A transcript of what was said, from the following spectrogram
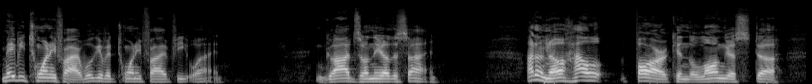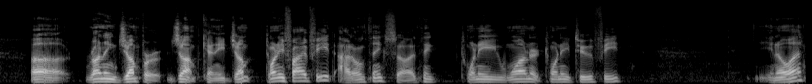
maybe 25. We'll give it 25 feet wide. God's on the other side. I don't know how far can the longest uh, uh, running jumper jump. Can he jump 25 feet? I don't think so. I think 21 or 22 feet. You know what?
